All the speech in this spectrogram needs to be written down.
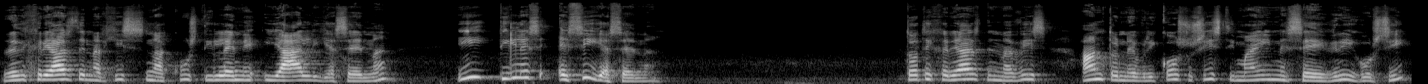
Δηλαδή χρειάζεται να αρχίσεις να ακούς τι λένε οι άλλοι για σένα ή τι λες εσύ για σένα. Τότε χρειάζεται να δεις αν το νευρικό σου σύστημα είναι σε εγρήγορση,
